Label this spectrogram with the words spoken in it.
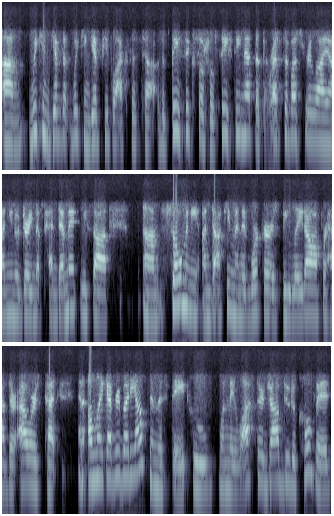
um, we can give that we can give people access to the basic social safety net that the rest of us rely on. You know, during the pandemic, we saw um, so many undocumented workers be laid off or have their hours cut. And unlike everybody else in the state, who when they lost their job due to COVID,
